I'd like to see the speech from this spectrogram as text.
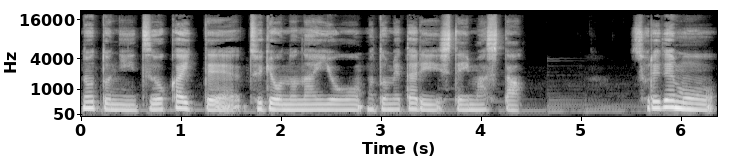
ノートに図を書いて授業の内容をまとめたりしていました。それでも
